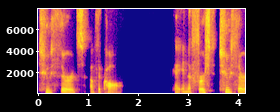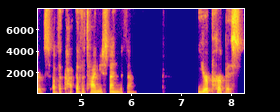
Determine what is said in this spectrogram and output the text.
two thirds of the call, okay, in the first two thirds of the, of the time you spend with them, your purpose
